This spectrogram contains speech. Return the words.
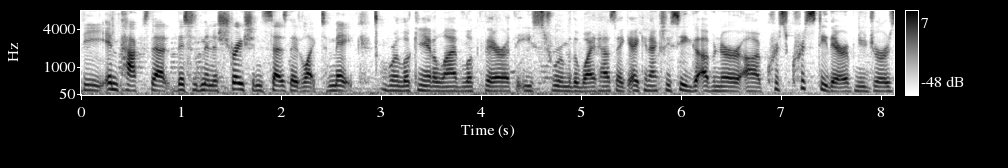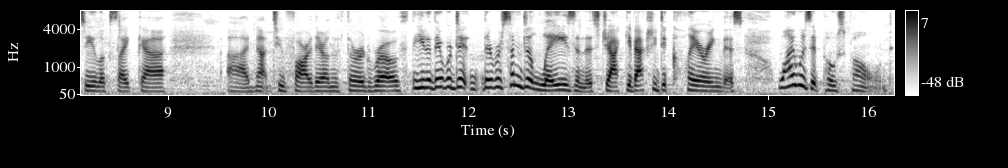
the impact that this administration says they'd like to make. We're looking at a live look there at the East Room of the White House. I, I can actually see Governor uh, Chris Christie there of New Jersey. Looks like uh, uh, not too far there on the third row. You know, there were there were some delays in this, Jackie, of actually declaring this. Why was it postponed?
